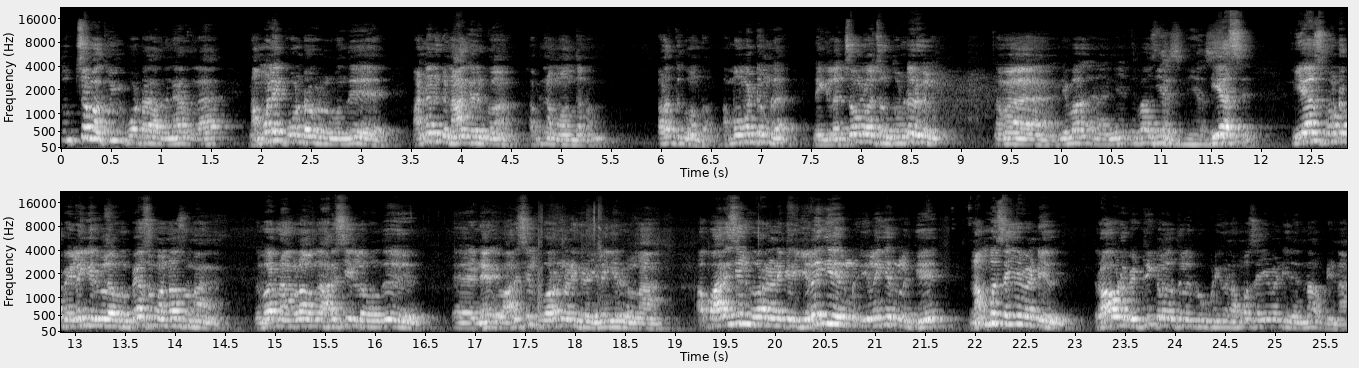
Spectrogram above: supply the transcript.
துச்சமா தூக்கி போட்ட அந்த நேரத்துல நம்மளை போன்றவர்கள் வந்து அண்ணனுக்கு நாங்க இருக்கோம் அப்படின்னு நம்ம வந்தோம் நம்ம. களத்துக்கு வந்தோம். நம்ம மட்டும் இல்ல இன்னைக்கு லட்சம் லட்சம் தொண்டர்கள் நம்ம நிவா நிவாஸ் நியாஸ், நியாஸ். போன்ற இப்போ இளைஞர்கள் அவங்க பேசும்போது தான் சொன்னாங்க. இந்த மாதிரி நாங்களாம் வந்து அரசியலில் வந்து அரசியல் நெ- நினைக்கிற இளைஞர்கள்லாம் அப்போ அரசியல் வர நினைக்கிற இளைஞர்கள் இளைஞர்களுக்கு நம்ம செய்ய வேண்டியது திராவிட வெற்றி கழகத்தில் இருக்கக்கூடிய நம்ம செய்ய வேண்டியது என்ன அப்படின்னா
